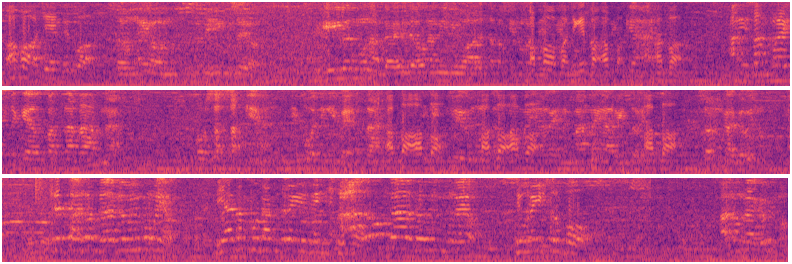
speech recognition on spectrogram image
opo, si LB po. So ngayon, sasabihin ko sa'yo, tigilan mo na dahil ako naniniwala sa kasinungalingan. Opo, opo, sige po, opo. Opo. Ang isang tricycle, pag nakarnak, o sasakyan, hindi pwedeng ibenta. Mo Opo, sa opo. mamayari, ito eh. Opo. So, anong gagawin mo? Sir, Anong gagawin mo ngayon? iyanap po namin talaga yung registro po. Anong gagawin mo ngayon? Yung registro po. Anong gagawin mo?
